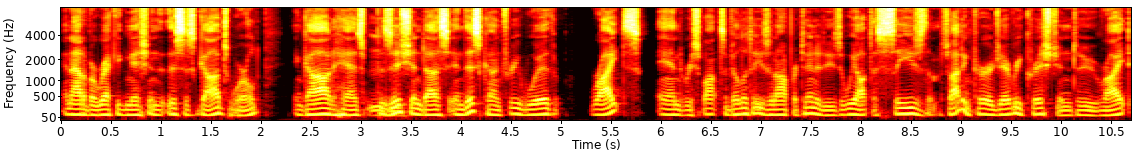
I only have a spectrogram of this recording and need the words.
and out of a recognition that this is God's world and God has mm-hmm. positioned us in this country with rights and responsibilities and opportunities, that we ought to seize them. So, I'd encourage every Christian to write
